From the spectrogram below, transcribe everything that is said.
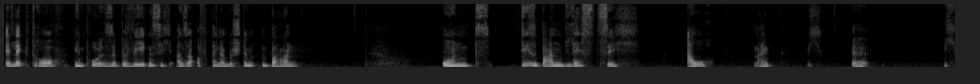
Elektroimpulse bewegen sich also auf einer bestimmten Bahn. Und diese Bahn lässt sich auch, nein, ich, äh, ich,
